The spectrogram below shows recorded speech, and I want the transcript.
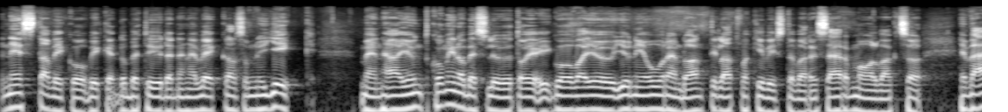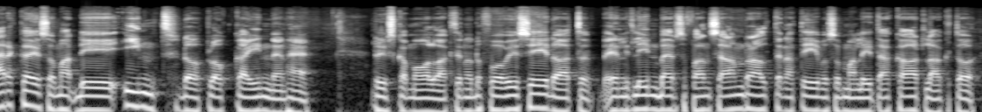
nästa vecka, vilket då betyder den här veckan som nu gick. Men det har ju inte kommit något beslut och igår var ju junioren då Antti Latvakivisto var reservmålvakt. Så det verkar ju som att de inte då plockar in den här ryska målvakten. Och då får vi ju se då att enligt Lindberg så fanns det andra alternativ som man lite har kartlagt. Och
